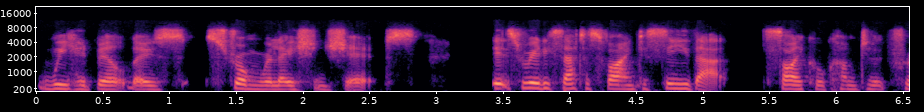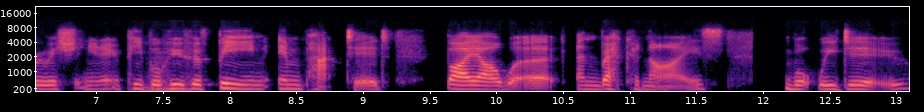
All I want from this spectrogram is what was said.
we had built those strong relationships it's really satisfying to see that cycle come to fruition you know people mm. who have been impacted by our work and recognize what we do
